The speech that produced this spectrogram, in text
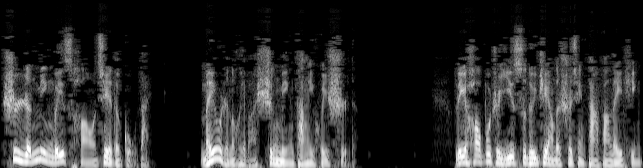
视人命为草芥的古代，没有人会把生命当一回事的。李浩不止一次对这样的事情大发雷霆，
